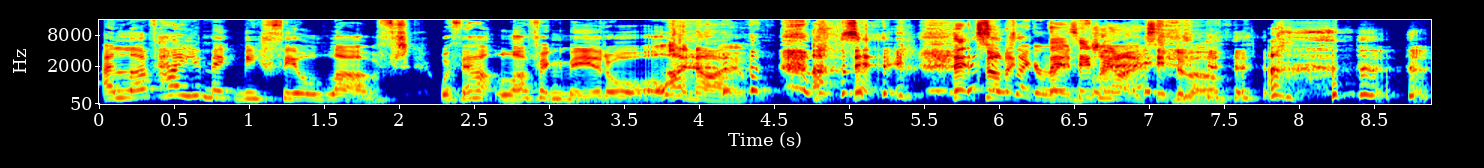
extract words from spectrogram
I love how you make me feel loved without loving me at all. I know. That- that's not like a that's actually not acceptable.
